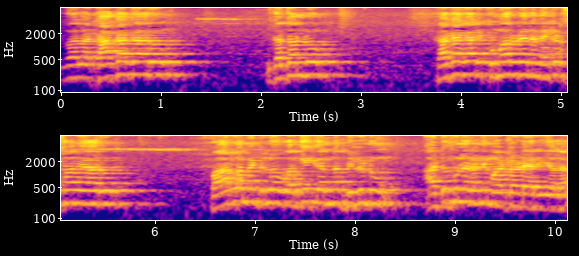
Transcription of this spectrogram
ఇవాళ కాకా గారు గతంలో కాకా గారి కుమారుడైన వెంకటస్వామి గారు పార్లమెంటులో వర్గీకరణ బిల్లును అడ్డుకున్నారని మాట్లాడారు ఇలా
